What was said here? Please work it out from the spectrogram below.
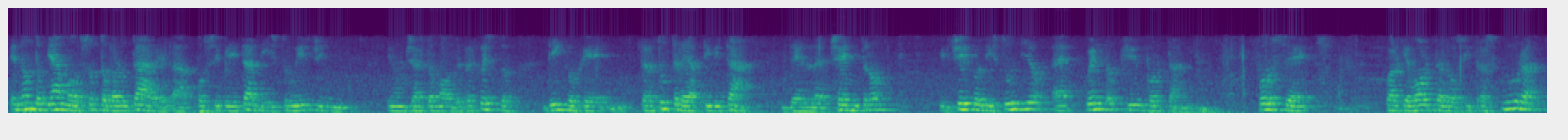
e non dobbiamo sottovalutare la possibilità di istruirci in in un certo modo. Per questo dico che tra tutte le attività del centro il circolo di studio è quello più importante. Forse qualche volta lo si trascura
